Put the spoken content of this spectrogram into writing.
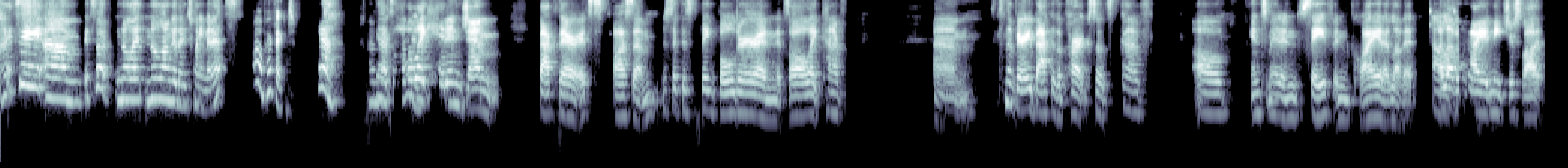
I'd say um, it's about no no longer than 20 minutes. Oh, perfect. Yeah. I'm yeah, very it's a little like hidden gem back there. It's awesome. Just like this big boulder, and it's all like kind of um it's in the very back of the park. So it's kind of all intimate and safe and quiet. I love it. I love a quiet nature spot.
